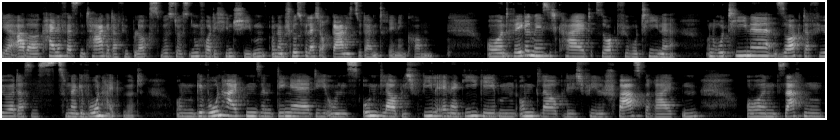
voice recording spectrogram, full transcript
dir aber keine festen Tage dafür blockst, wirst du es nur vor dich hinschieben und am Schluss vielleicht auch gar nicht zu deinem Training kommen. Und Regelmäßigkeit sorgt für Routine. Und Routine sorgt dafür, dass es zu einer Gewohnheit wird. Und Gewohnheiten sind Dinge, die uns unglaublich viel Energie geben, unglaublich viel Spaß bereiten und Sachen,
